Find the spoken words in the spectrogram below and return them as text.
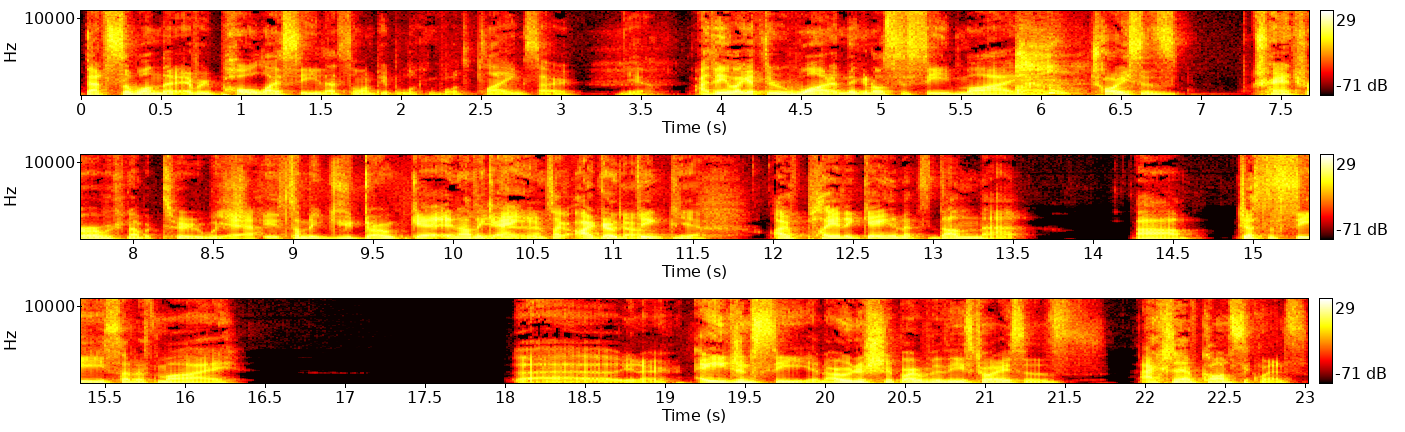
That's the one that every poll I see, that's the one people are looking forward to playing. So Yeah. I think if I get through one, and then can also see my choices transfer over to number two, which Yeah. is something you don't get in other Yeah. games. Like I don't, don't- think yeah. I've played a game that's done that. Um, just to see sort of my, uh, you know, agency and ownership over these choices actually have consequence.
